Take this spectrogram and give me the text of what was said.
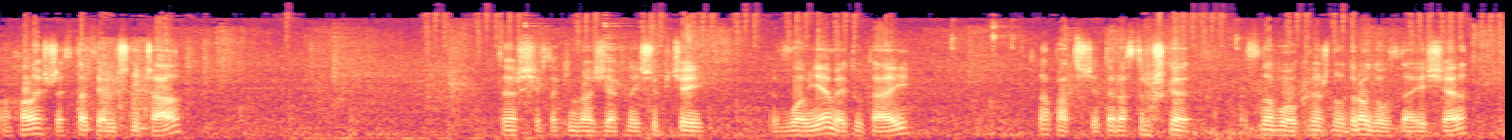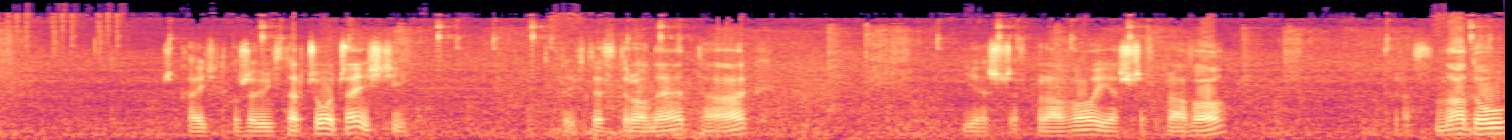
Oho, jeszcze stacja lecznicza. Też się w takim razie jak najszybciej włamiemy tutaj. No patrzcie, teraz troszkę znowu okrężną drogą zdaje się. Czekajcie, tylko żeby mi starczyło części. Tutaj w tę stronę, tak. Jeszcze w prawo, jeszcze w prawo. Teraz na dół.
